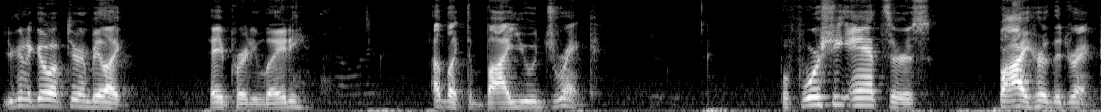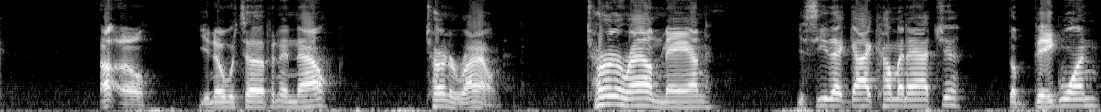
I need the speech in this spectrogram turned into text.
You're to go up to her and be like, hey, pretty lady, I'd like to buy you a drink. Before she answers, buy her the drink. Uh oh. You know what's happening now? Turn around. Turn around, man. You see that guy coming at you? The big one?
